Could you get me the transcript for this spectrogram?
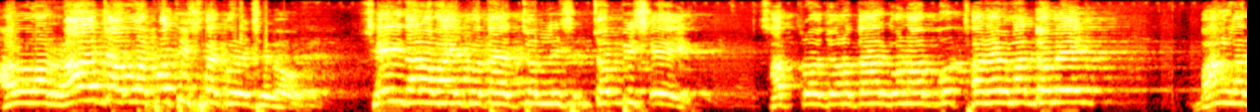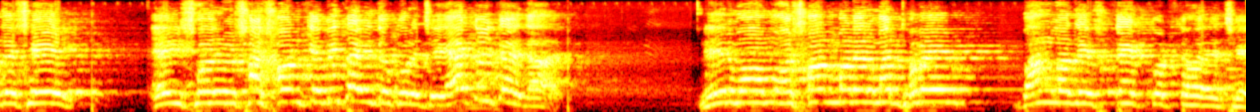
আল্লাহর রাজ আল্লাহ প্রতিষ্ঠা করেছিল। সেই ধারাবাহিকতায় চল্লিশ, চব্বিশে ছাত্র জনতার গণ অভ্যুত্থানের মাধ্যমে বাংলাদেশে এই স্বৈর শাসনকে বিতাড়িত করেছে একই কায়দায়। নির্মম অসম্মানের মাধ্যমে বাংলাদেশ ত্যাগ করতে হয়েছে।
